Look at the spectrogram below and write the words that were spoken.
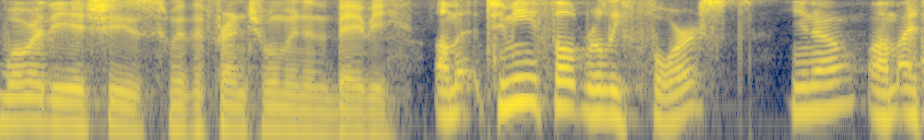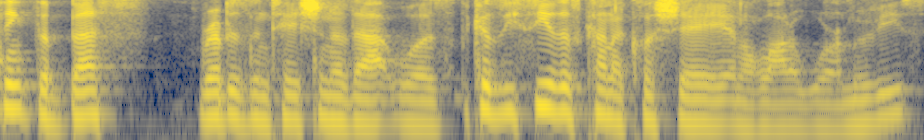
what were the issues with the French woman and the baby? um, to me, it felt really forced. You know, um, I think the best representation of that was because you see this kind of cliche in a lot of war movies.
